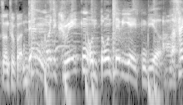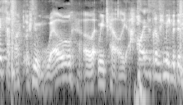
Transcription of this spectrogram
ist ein Zufall. Denn, heute createn und don't deviaten wir. Was heißt das, fragt euch nun? Well, let me tell ya. Heute treffe ich mich mit dem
